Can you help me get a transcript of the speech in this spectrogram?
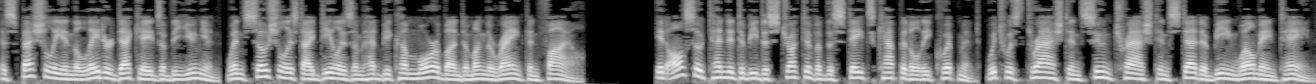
especially in the later decades of the Union, when socialist idealism had become moribund among the rank and file. It also tended to be destructive of the state's capital equipment, which was thrashed and soon trashed instead of being well maintained.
